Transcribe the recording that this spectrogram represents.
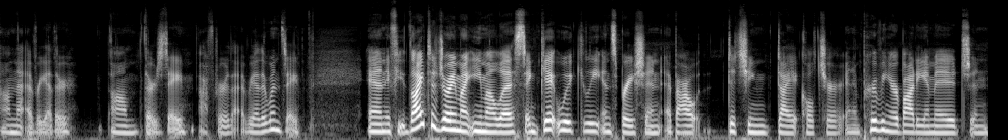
on that every other um, Thursday after that every other Wednesday. And if you'd like to join my email list and get weekly inspiration about ditching diet culture and improving your body image and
